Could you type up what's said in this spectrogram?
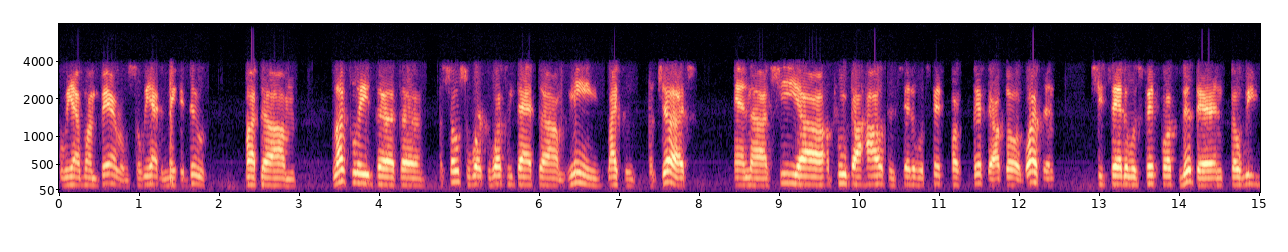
We had one bedroom, so we had to make it do. But um, luckily, the, the the social worker wasn't that um, mean like the, the judge, and uh, she uh, approved our house and said it was fit for us to live there. Although it wasn't, she said it was fit for us to live there, and so we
